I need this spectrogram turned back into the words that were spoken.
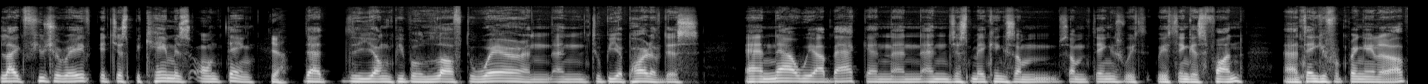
like Future Rave. It just became its own thing Yeah. that the young people love to wear and and to be a part of this. And now we are back and and, and just making some some things we th- we think is fun. And thank you for bringing it up.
